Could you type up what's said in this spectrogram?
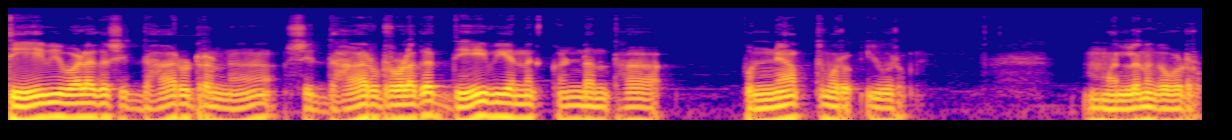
ದೇವಿ ಒಳಗೆ ಸಿದ್ಧಾರೂಢರನ್ನು, ಸಿದ್ಧಾರೂಢರೊಳಗೆ ದೇವಿಯನ್ನು ಕಂಡಂತಹ ಪುಣ್ಯಾತ್ಮರು ಇವರು ಮಲ್ಲನಗೌಡರು.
